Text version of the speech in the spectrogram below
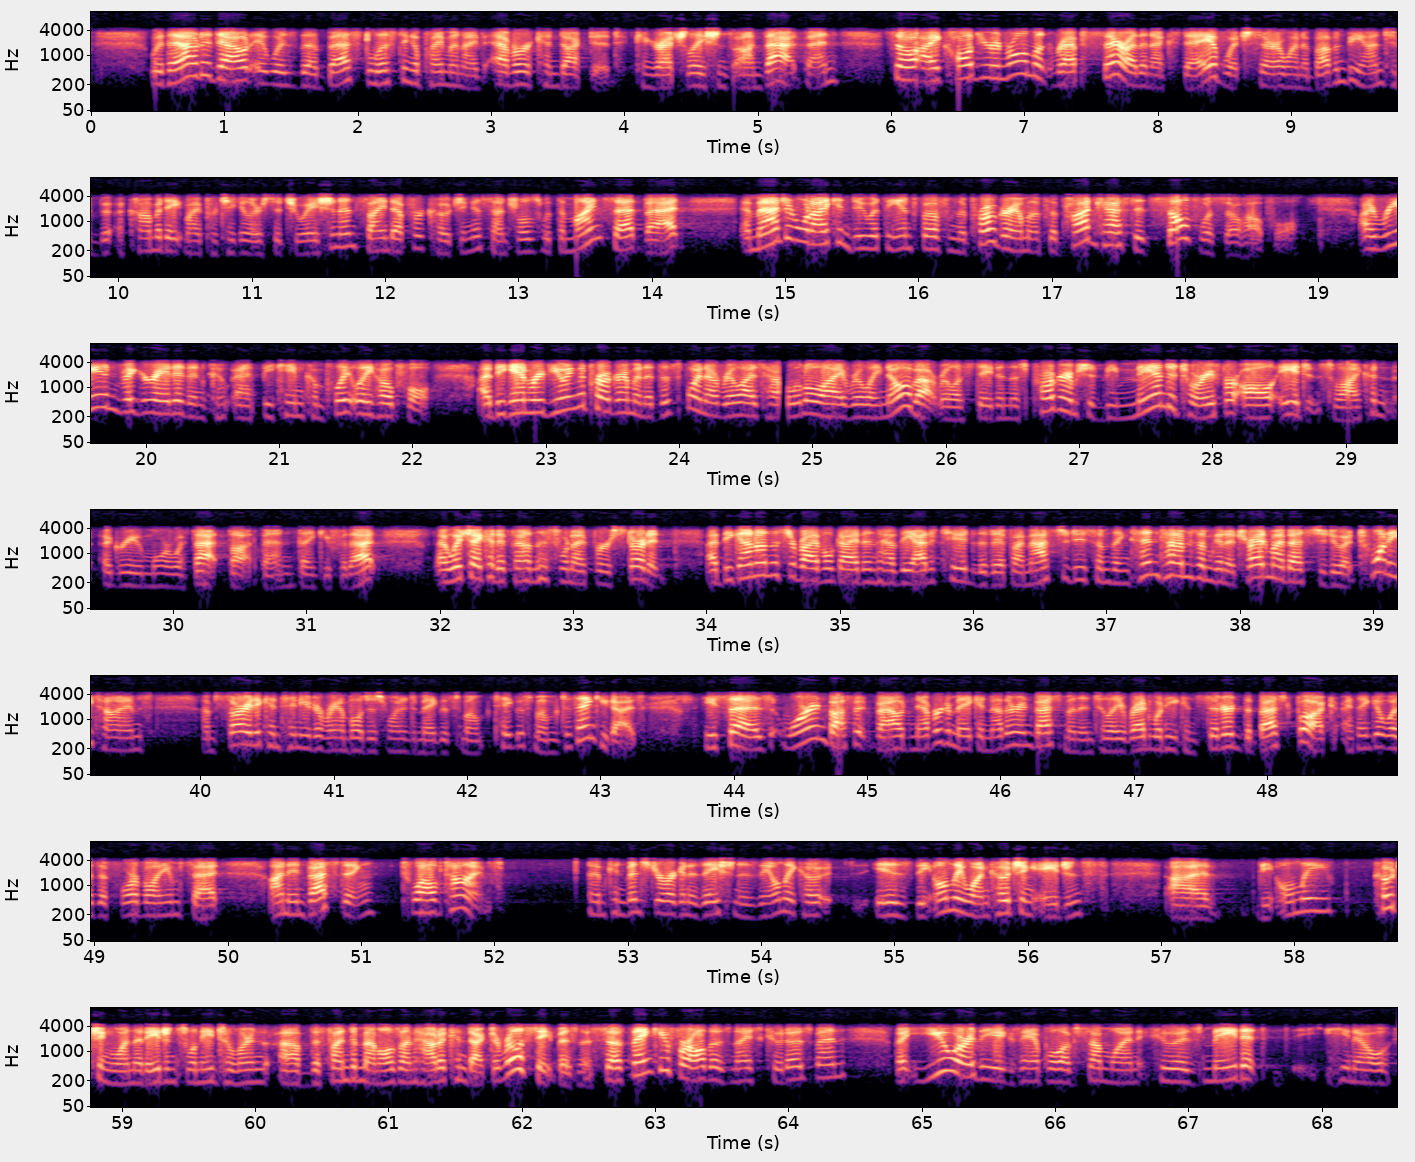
Without a doubt, it was the best listing appointment I've ever conducted. Congratulations on that, Ben. So I called your enrollment rep, Sarah, the next day, of which Sarah went above and beyond to accommodate my particular situation and signed up for Coaching Essentials with the mindset that imagine what I can do with the info from the program if the podcast itself was so helpful. I reinvigorated and co- uh, became completely hopeful. I began reviewing the program, and at this point, I realized how little I really know about real estate, and this program should be mandatory for all agents. Well, I couldn't agree more with that thought, Ben. Thank you for that. I wish I could have found this when I first started. I began on the survival guide and have the attitude that if I'm asked to do something 10 times, I'm going to try my best to do it 20 times I'm sorry to continue to ramble. Just wanted to make this moment, take this moment to thank you guys. He says Warren Buffett vowed never to make another investment until he read what he considered the best book. I think it was a four-volume set on investing 12 times. I'm convinced your organization is the only co- is the only one coaching agents, uh, the only coaching one that agents will need to learn the fundamentals on how to conduct a real estate business. So thank you for all those nice kudos, Ben. But you are the example of someone who has made it, you know,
